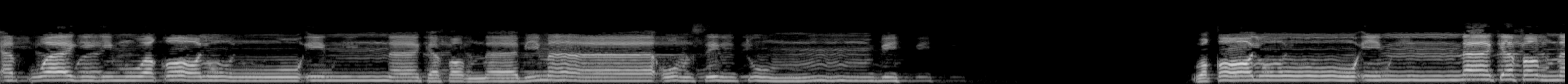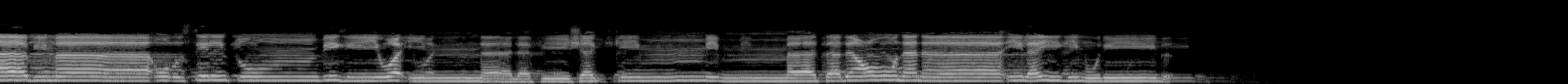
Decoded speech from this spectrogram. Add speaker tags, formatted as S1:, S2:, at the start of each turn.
S1: أفواههم وقالوا إنا كفرنا بما أرسلتم به. وقالوا إنا كفرنا بما أرسلتم به وإنا لفي شك مما تدعوننا إليه مريب.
